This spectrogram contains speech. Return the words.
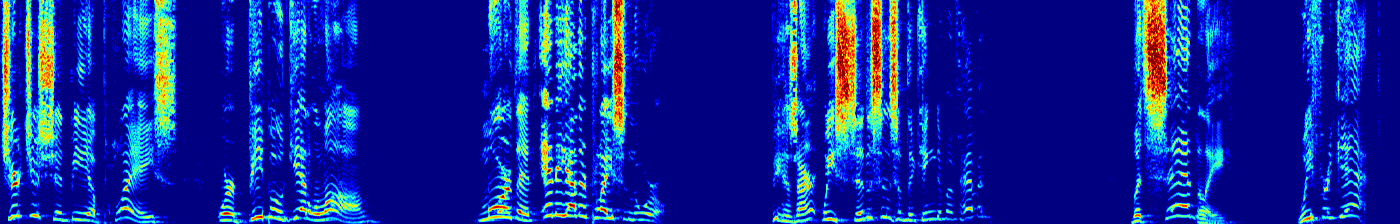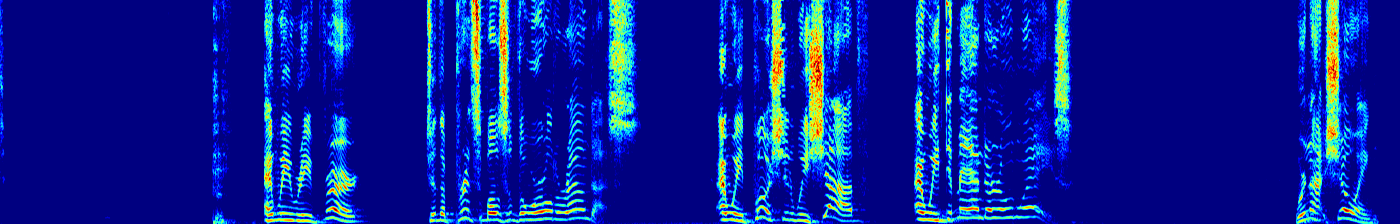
Churches should be a place where people get along more than any other place in the world. Because aren't we citizens of the kingdom of heaven? But sadly, we forget. and we revert to the principles of the world around us. And we push and we shove and we demand our own ways. We're not showing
